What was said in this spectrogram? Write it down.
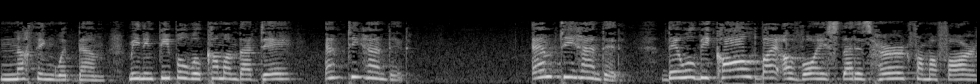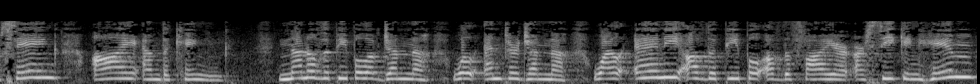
nothing with them. Meaning people will come on that day empty-handed. Empty-handed. They will be called by a voice that is heard from afar, saying, I am the king. None of the people of Jannah will enter Jannah, while any of the people of the fire are seeking Him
